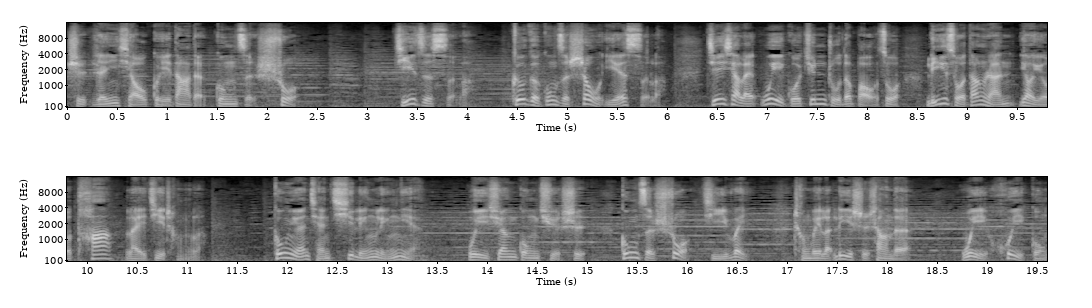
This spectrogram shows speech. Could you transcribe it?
是人小鬼大的公子硕，吉子死了。哥哥公子寿也死了，接下来魏国君主的宝座理所当然要由他来继承了。公元前七零零年，魏宣公去世，公子硕即位，成为了历史上的魏惠公。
